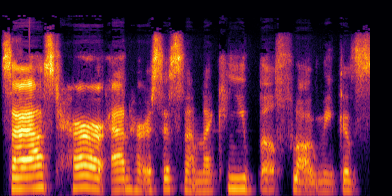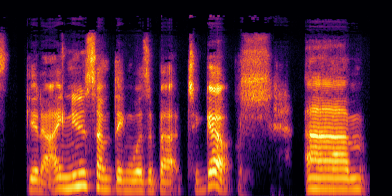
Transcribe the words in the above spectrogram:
So I asked her and her assistant, I'm like, can you both flog me? Because you know, I knew something was about to go. Um,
